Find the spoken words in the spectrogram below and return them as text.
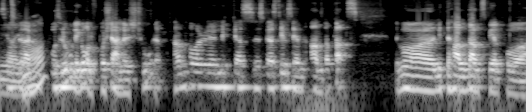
Som ja, spelar ja. otrolig golf på Challenge-touren. Han har lyckats spela till sig en andra plats det var lite halvdant spel på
